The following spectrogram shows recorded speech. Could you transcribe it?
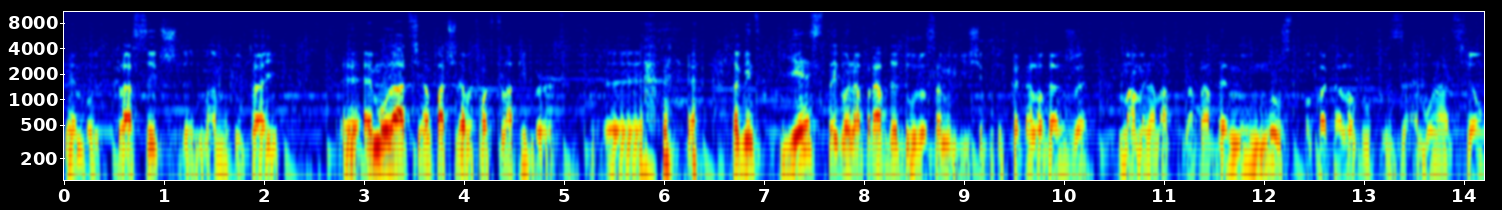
Game Boy klasyczny. Mamy tutaj y, emulację. O, patrzcie, nawet ma Flappy Bird. Y, tak więc jest tego naprawdę dużo. Sami widzieliście po tych katalogach, że mamy na, naprawdę mnóstwo katalogów z emulacją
